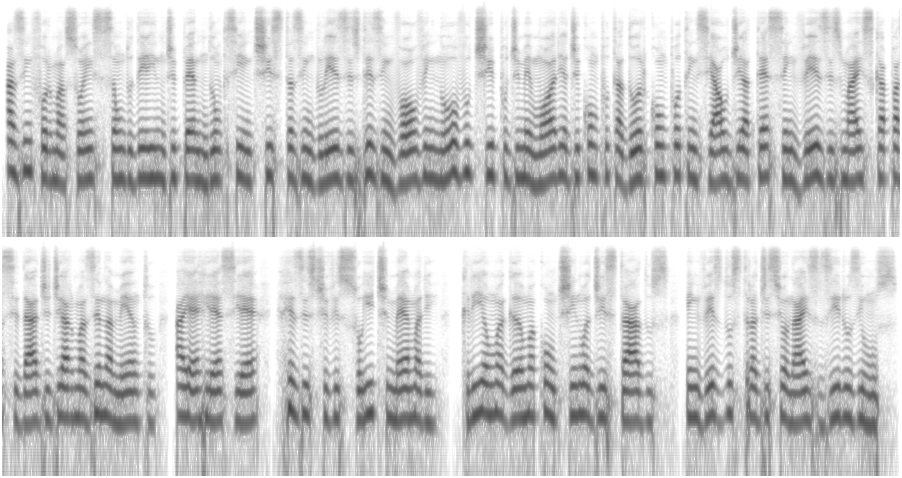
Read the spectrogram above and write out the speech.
As informações são do The Independent. Cientistas ingleses desenvolvem novo tipo de memória de computador com potencial de até 100 vezes mais capacidade de armazenamento. A RSE, Resistive Switch Memory, cria uma gama contínua de estados, em vez dos tradicionais zeros e uns.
